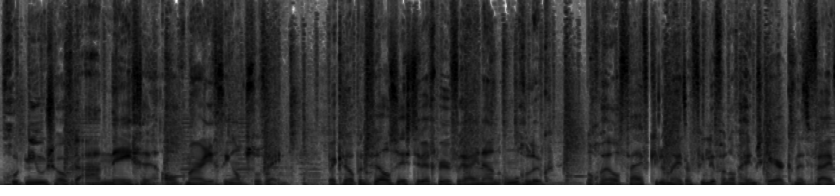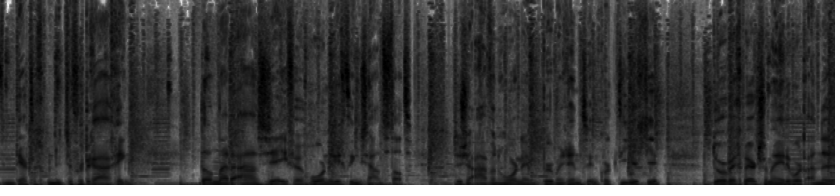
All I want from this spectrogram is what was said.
Goed nieuws over de A9, Alkmaar richting Amstelveen. Bij knooppunt Velsen is de weg weer vrij na een ongeluk. Nog wel 5 kilometer file vanaf Heemskerk met 35 minuten vertraging. Dan naar de A7, Hoorn richting Zaanstad. Tussen Avenhoorn en Purmerend een kwartiertje. Door wegwerkzaamheden wordt aan de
